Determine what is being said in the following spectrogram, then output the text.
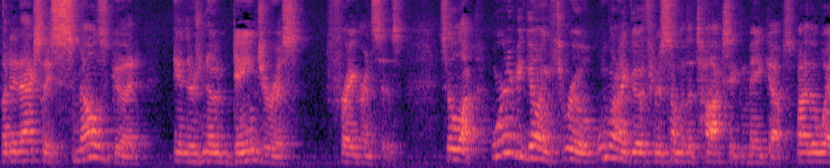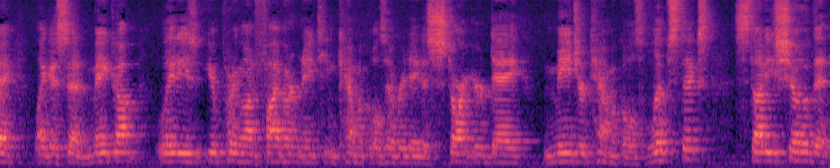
but it actually smells good and there's no dangerous fragrances. So look, we're going to be going through, we want to go through some of the toxic makeups. By the way, like I said, makeup, ladies, you're putting on 518 chemicals every day to start your day. Major chemicals. Lipsticks, studies show that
